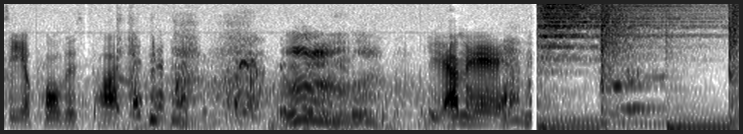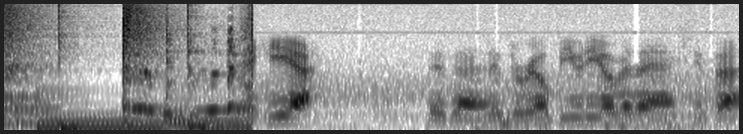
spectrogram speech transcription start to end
so you pull this pot. Mmm, yummy. Here, there's a there's a real beauty over there. She's a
